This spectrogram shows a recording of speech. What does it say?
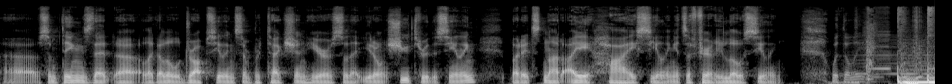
uh, some things that uh, like a little drop ceiling, some protection here so that you don't shoot through the ceiling. But it's not a high ceiling; it's a fairly low ceiling. With the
